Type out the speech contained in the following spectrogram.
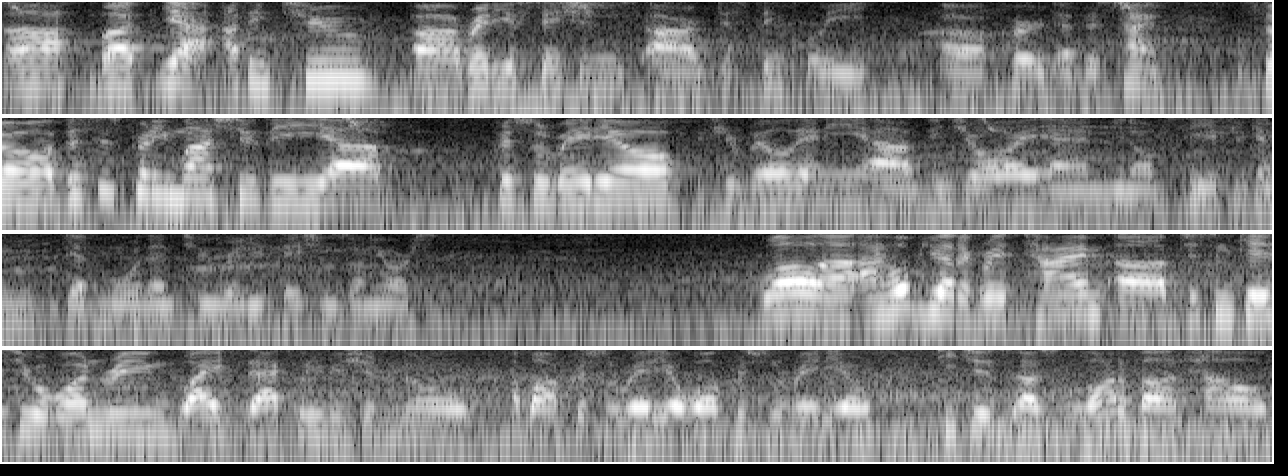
uh, but yeah, I think two uh, radio stations are distinctly uh, heard at this time. So this is pretty much the uh, Crystal Radio. If you build any, uh, enjoy and you know see if you can get more than two radio stations on yours. Well, uh, I hope you had a great time. Uh, just in case you were wondering why exactly we should know about Crystal Radio, well, Crystal Radio teaches us a lot about how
